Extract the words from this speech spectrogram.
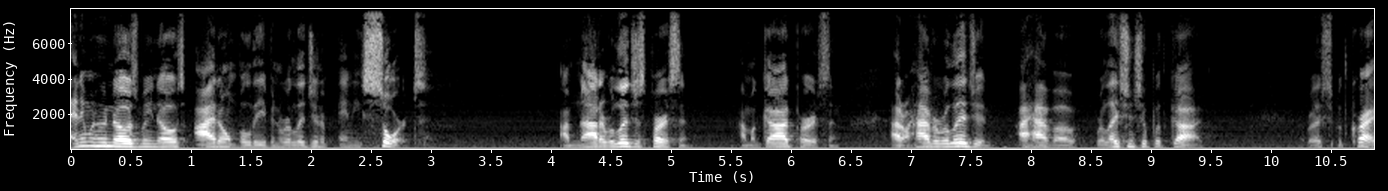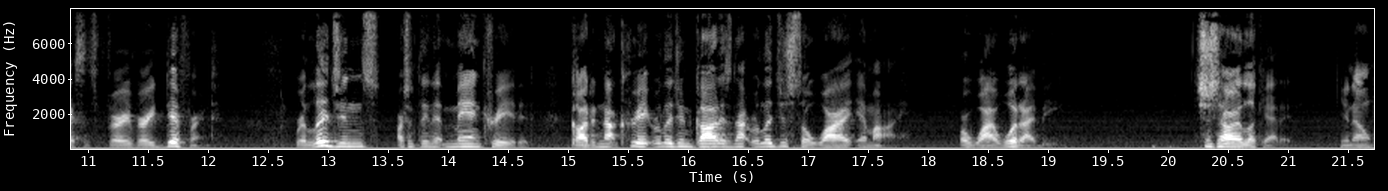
Anyone who knows me knows I don't believe in religion of any sort. I'm not a religious person. I'm a God person. I don't have a religion. I have a relationship with God. Relationship with Christ. It's very, very different. Religions are something that man created. God did not create religion. God is not religious, so why am I? Or why would I be? It's just how I look at it, you know?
